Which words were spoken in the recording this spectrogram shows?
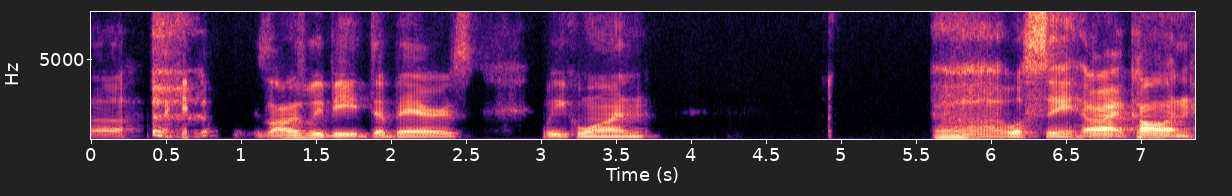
Uh, as long as we beat the Bears week one, oh, we'll see. All right, Colin,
